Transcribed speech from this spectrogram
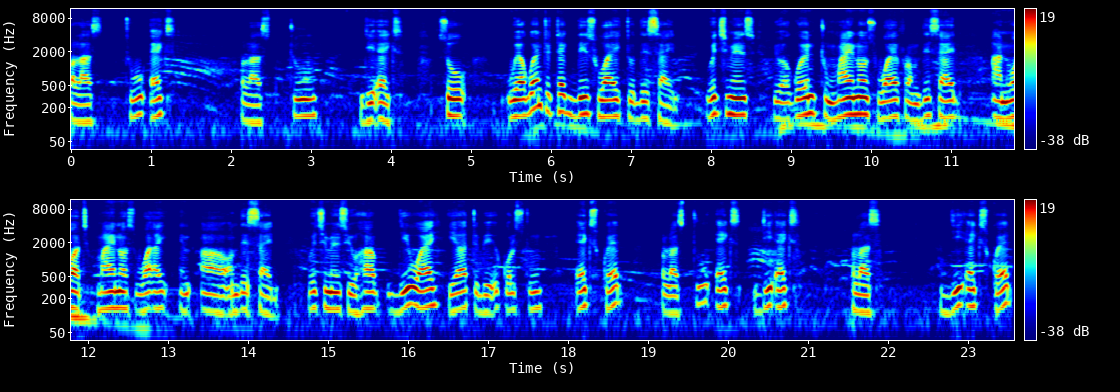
plus 2x plus 2 dx so we are going to take this y to this side which means you are going to minus y from this side and what? Minus y in, uh, on this side which means you have dy here to be equals to x squared plus 2x dx plus dx squared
